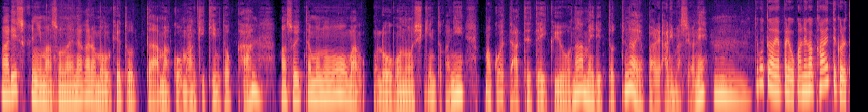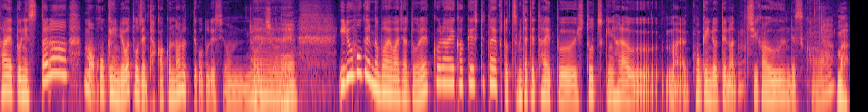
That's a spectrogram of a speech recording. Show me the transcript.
まあ、リスクにまあ備えながらも受け取った、まあ、こう、満期金とか、まあ、そういったものを、まあ、老後の資金とかに、まあ、こうやって当てていくようなメリットっていうのはやっぱりありますよね。うん。ってことは、やっぱりお金が返ってくるタイプにしたら、まあ、保険料は当然高くなるってことですよね。そうですよね。医療保険の場合は、じゃあどれくらい掛け捨てタイプと積み立てタイプ、一月に払う、まあ、保険料っていうのは違うんですか？まあ、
